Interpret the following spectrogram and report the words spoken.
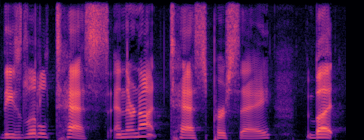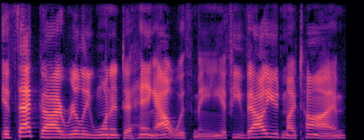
these little tests and they're not tests per se, but if that guy really wanted to hang out with me, if he valued my time,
